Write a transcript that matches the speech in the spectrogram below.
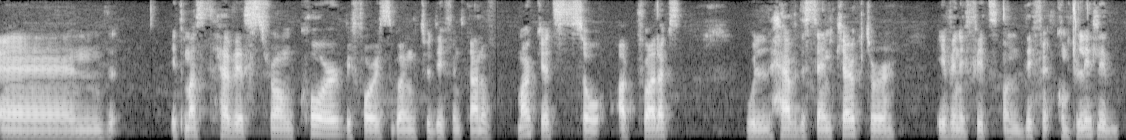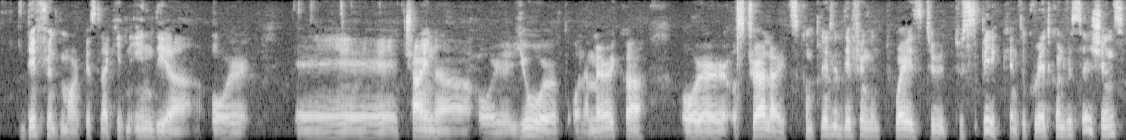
and it must have a strong core before it's going to different kind of markets. So our products will have the same character even if it's on different, completely different markets, like in India or uh, China or Europe or America or Australia. It's completely different ways to, to speak and to create conversations.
